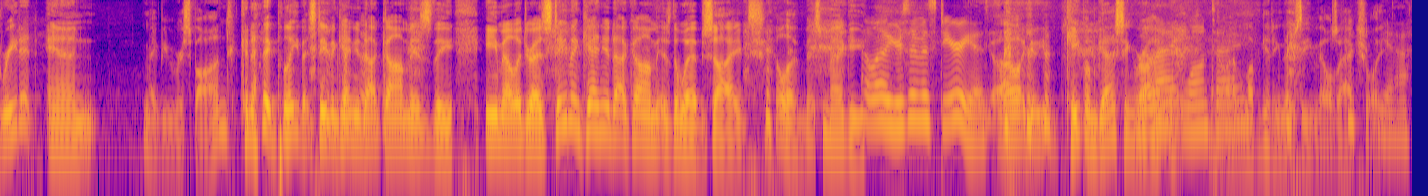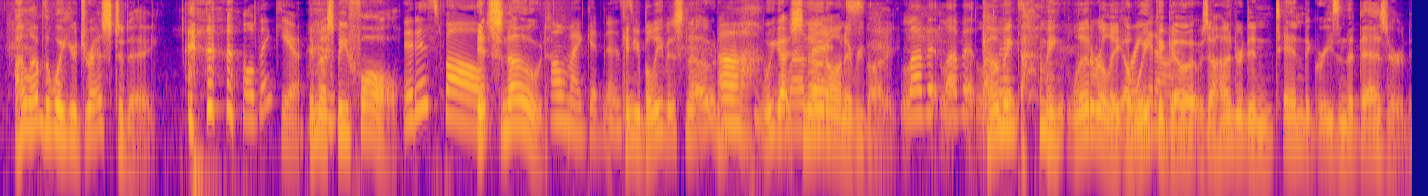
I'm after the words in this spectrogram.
read it and maybe respond. Kinetic Believe at StephenCanyon.com is the email address. StephenCanyon.com is the website. Hello, Miss Maggie. Hello, you're so mysterious. Oh, keep them guessing, Will right? I? Won't Yeah, I I? love getting those emails, actually. Yeah. I love the way you're dressed today. well, thank you. It must be fall. It is fall. It snowed. oh my goodness. Can you believe it snowed? Oh, we got snowed it. on everybody. Love it, love it, love Coming, it. I mean, literally a Bring week it ago, it was 110 degrees in the desert.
